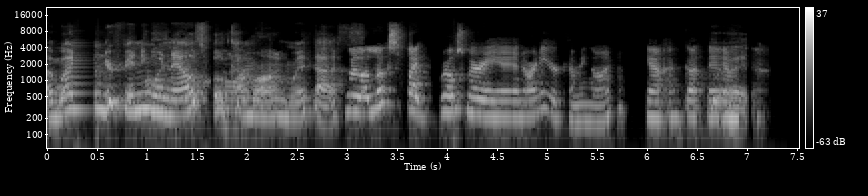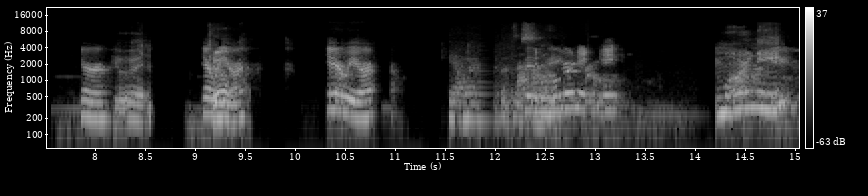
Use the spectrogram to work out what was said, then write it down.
I wonder if anyone else will come on with us. Well, it looks like Rosemary and Arnie are coming on. Yeah, I've got them Good, here. good. There we are. There we are. Good morning. Morning.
